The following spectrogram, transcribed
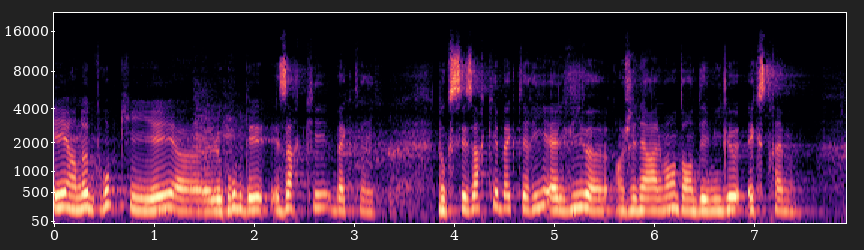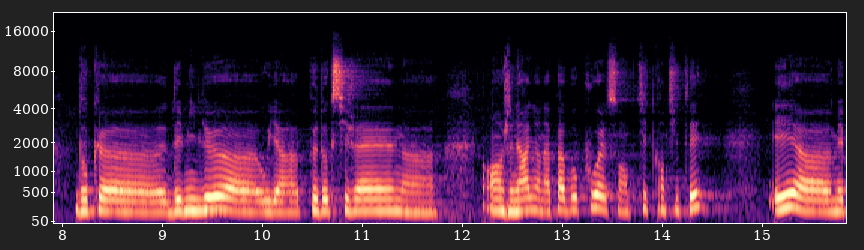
et un autre groupe qui est le groupe des archébactéries. Donc ces archébactéries, elles vivent généralement dans des milieux extrêmes. Donc euh, des milieux euh, où il y a peu d'oxygène. Euh, en général, il n'y en a pas beaucoup, elles sont en petite quantité. Et, mais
